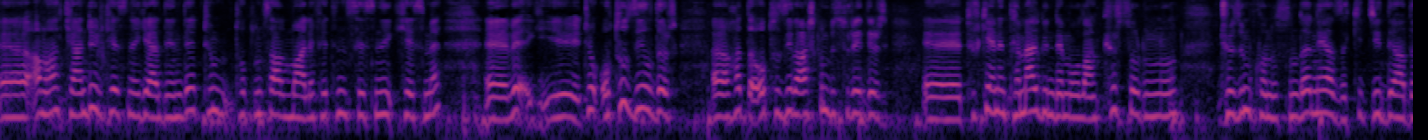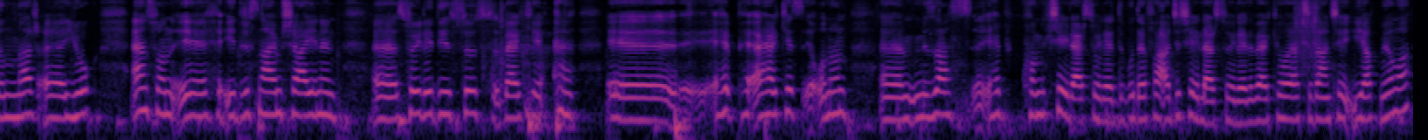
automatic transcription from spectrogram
E, ama kendi ülkesine geldiğinde tüm toplumsal muhalefetin sesini kesme e, ve e, çok 30 yıldır e, hatta 30 yıl aşkın bir süredir e, Türkiye'nin temel gündemi olan Kürt sorununun çözüm konusunda ne yazık ki ciddi adımlar e, yok. En son e, İdris Naim Şahin'in e, söylediği söz belki e, hep herkes onun e, mizah hep komik şeyler söyledi. Bu defa acı şeyler söyledi. Belki o açıdan şey yapmıyor ama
